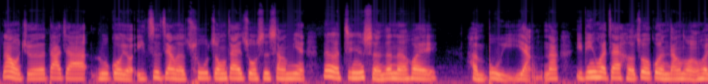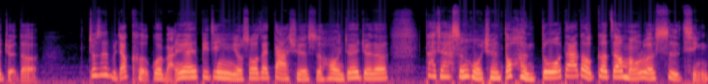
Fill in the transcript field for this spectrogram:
那我觉得大家如果有一致这样的初衷在做事上面，那个精神真的会。很不一样，那一定会在合作过程当中，你会觉得就是比较可贵吧，因为毕竟有时候在大学的时候，你就会觉得大家生活圈都很多，大家都有各自要忙碌的事情。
